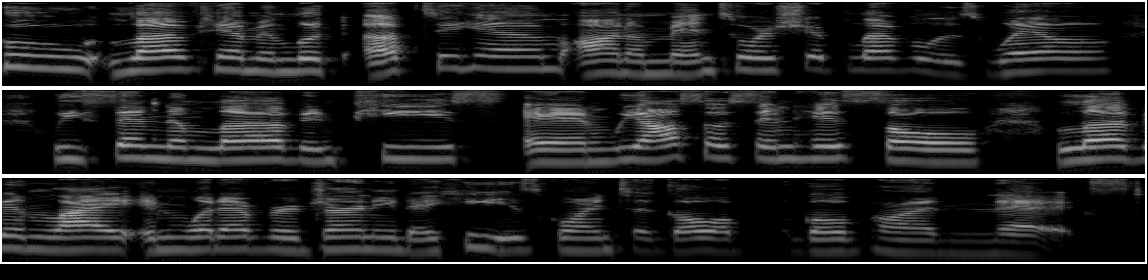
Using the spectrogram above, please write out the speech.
who loved him and looked up to him on a mentorship level as well. We send them love and peace. And we also send his soul love and light in whatever journey that he is going to go, go upon next.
